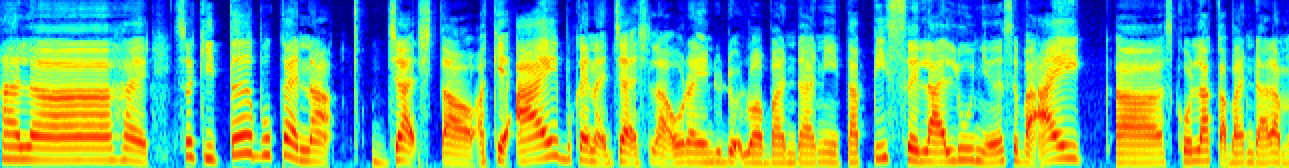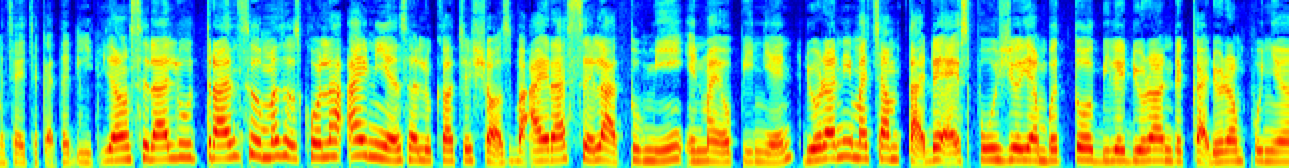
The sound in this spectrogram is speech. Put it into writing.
Alah hai. So kita bukan nak judge tau. Okay I bukan nak judge lah Orang yang duduk luar bandar ni. Tapi selalunya Sebab I uh, sekolah kat bandar lah Macam saya cakap tadi Yang selalu transfer masuk sekolah I ni yang selalu culture shock Sebab I rasa lah To me In my opinion Diorang ni macam tak ada exposure yang betul Bila diorang dekat Diorang punya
